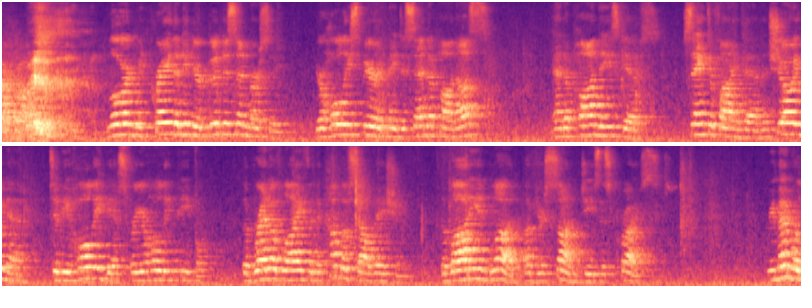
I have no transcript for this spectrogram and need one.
our God. Lord, we pray that in your goodness and mercy, your Holy Spirit may descend upon us and upon these gifts, sanctifying them and showing them to be holy gifts for your holy people, the bread of life and the cup of salvation, the body and blood of your Son, Jesus Christ. Remember,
